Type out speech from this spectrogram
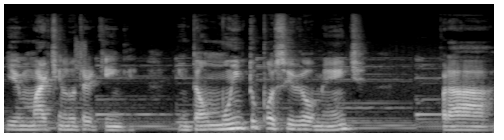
de Martin Luther King. Então, muito possivelmente, para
